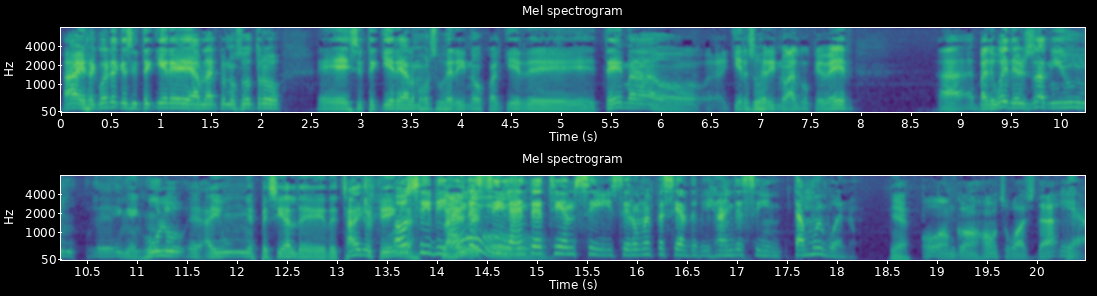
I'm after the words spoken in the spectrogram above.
Ay, recuerde que si usted quiere hablar con nosotros, eh, si usted quiere a lo mejor sugerirnos cualquier eh, tema o eh, quiere sugerirnos algo que ver. ah, by the way, there's a new, eh, en, en Hulu eh, hay un especial de, de Tiger King. Oh, La- sí, la Behind the gente- Scene. La gente de TMC hicieron un especial de Behind the Scene. Está muy bueno. Yeah. oh, I'm going home to watch that. Yeah.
